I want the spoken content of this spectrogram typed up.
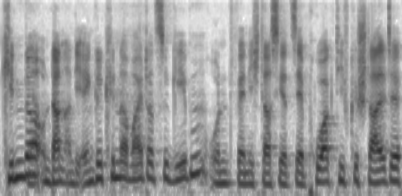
Kinder und dann an die Enkelkinder weiterzugeben. Und wenn ich das jetzt sehr proaktiv gestalte,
